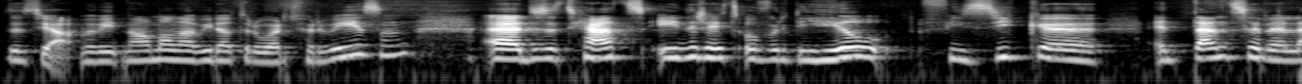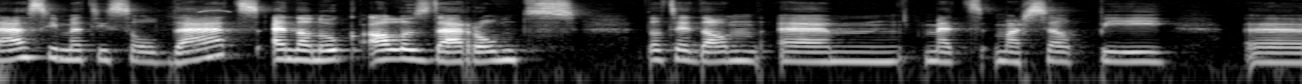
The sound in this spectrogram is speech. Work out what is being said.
Dus ja, we weten allemaal naar wie dat er wordt verwezen. Eh, dus het gaat enerzijds over die heel fysieke, intense relatie met die soldaat. En dan ook alles daar rond dat hij dan ehm, met Marcel P. eh,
